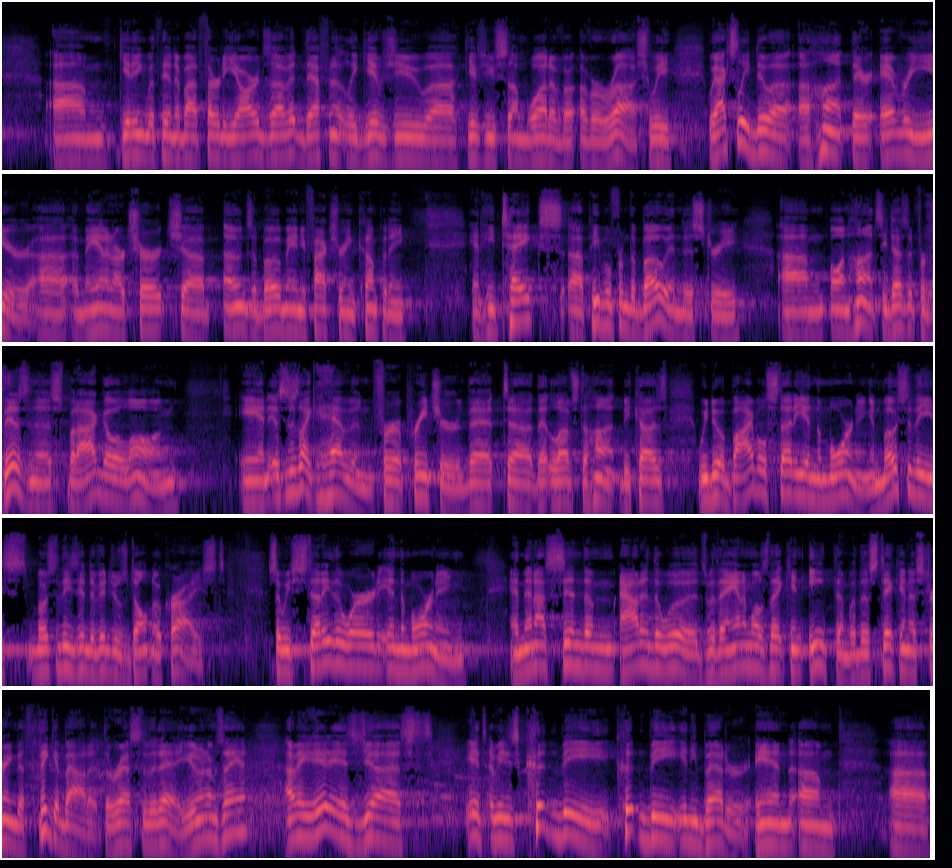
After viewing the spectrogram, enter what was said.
um, getting within about 30 yards of it definitely gives you uh, gives you somewhat of a, of a, rush. We we actually do a, a hunt there every year. Uh, a man in our church uh, owns a bow manufacturing company, and he takes uh, people from the bow industry um, on hunts. He does it for business, but I go along. And this is like heaven for a preacher that uh, that loves to hunt because we do a Bible study in the morning, and most of these most of these individuals don't know Christ. So we study the word in the morning, and then I send them out in the woods with animals that can eat them with a stick and a string to think about it the rest of the day. You know what I'm saying? I mean, it is just, it, I mean, it couldn't be, couldn't be any better. And, um, uh,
